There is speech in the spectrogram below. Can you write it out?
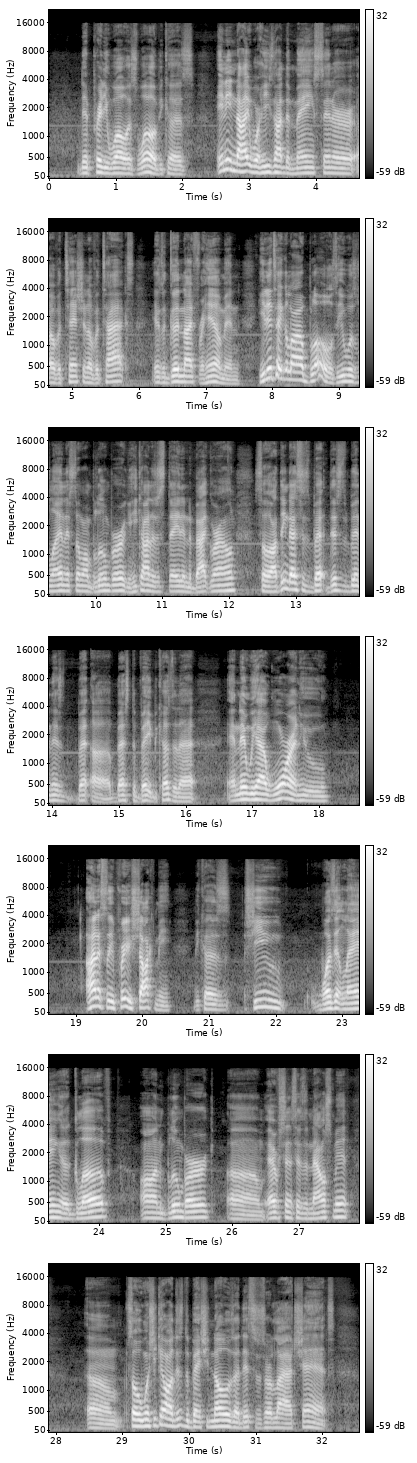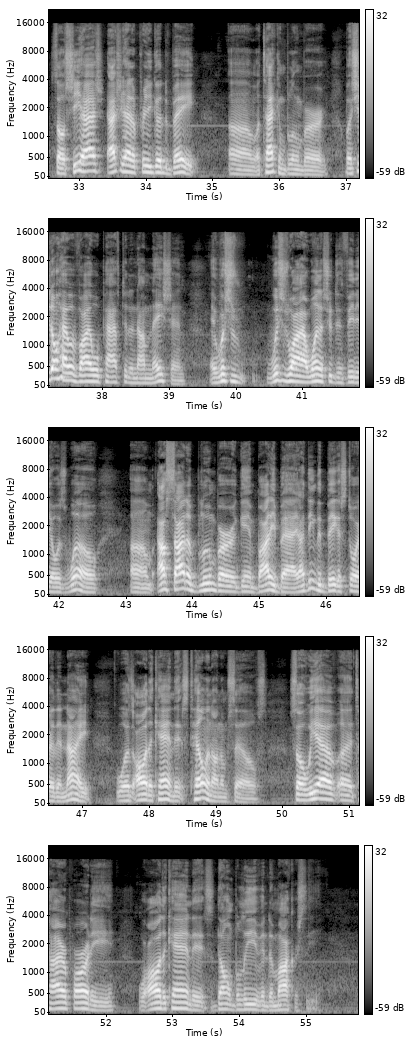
did pretty well as well because any night where he's not the main center of attention of attacks is a good night for him. And he didn't take a lot of blows. He was landing some on Bloomberg, and he kind of just stayed in the background. So I think that's his be- This has been his be- uh, best debate because of that. And then we have Warren, who honestly pretty shocked me because she wasn't laying a glove on Bloomberg um, ever since his announcement. Um, so when she came out this debate, she knows that this is her last chance. So she has actually had a pretty good debate um, attacking Bloomberg but she don't have a viable path to the nomination, and which is which is why I want to shoot this video as well. Um, outside of Bloomberg getting body bag, I think the biggest story of the night was all the candidates telling on themselves. So we have an entire party where all the candidates don't believe in democracy.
